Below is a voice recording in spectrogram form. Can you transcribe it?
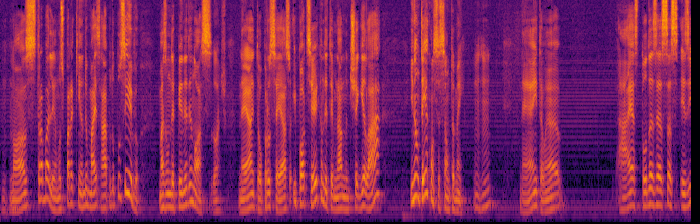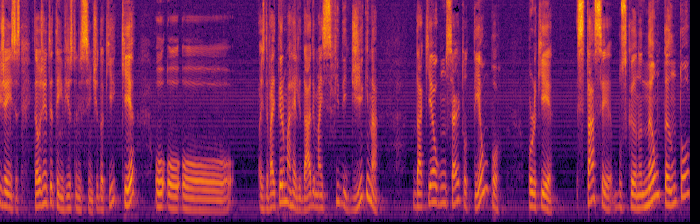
Uhum. Nós trabalhamos para que ande o mais rápido possível, mas não depende de nós. Lógico. Né? Então, o processo. E pode ser que um determinado momento chegue lá e não tenha concessão também. Uhum. Né? Então, é, há as, todas essas exigências. Então, a gente tem visto nesse sentido aqui que o, o, o, a gente vai ter uma realidade mais fidedigna daqui a algum certo tempo, porque está se buscando não tanto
